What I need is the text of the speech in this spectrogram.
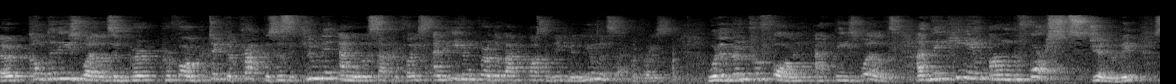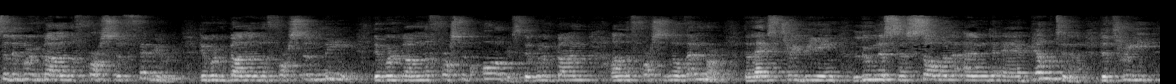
uh, come to these wells and per- perform particular practices, including animal sacrifice and even further back, possibly even human sacrifice, would have been performed at these wells. And they came on the firsts generally, so they would have gone on the 1st of February, they would have gone on the 1st of May, they would have gone on the 1st of August, they would have gone on the 1st of November. The last three being Lughnasadh, Samhain, and uh, the three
